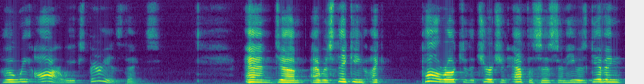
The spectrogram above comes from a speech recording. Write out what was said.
who we are. We experience things. And um, I was thinking, like, Paul wrote to the church in Ephesus and he was giving,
